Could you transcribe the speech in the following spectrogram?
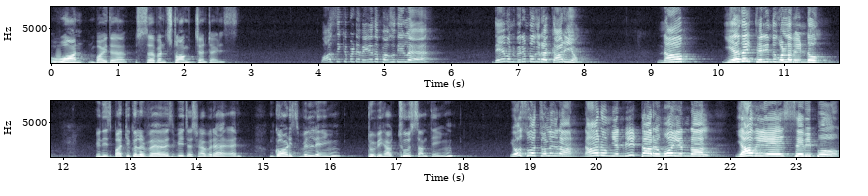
won by the seven strong Gentiles. வாசிக்கப்பட்ட வேத பகுதியில் தேவன் விரும்புகிற காரியம் நாம் எதை தெரிந்து கொள்ள வேண்டும் In this particular verse we just have read, God is willing to we have choose something. யோசுவா சொல்லுகிறான் நானும் என் வீட்டாருமோ என்றால் யாவையே சேவிப்போம்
